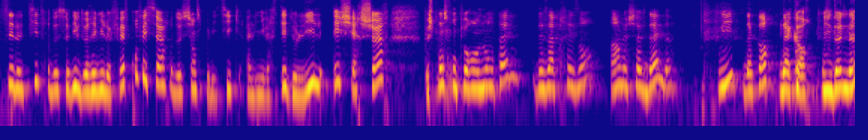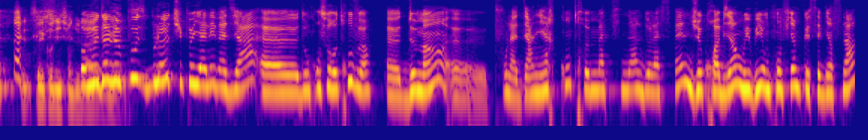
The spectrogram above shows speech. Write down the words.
C'est le titre de ce livre de Rémi Lefebvre, professeur de sciences politiques à l'Université de Lille et chercheur. Je pense qu'on peut rendre l'antenne dès à présent, hein, le chef d'aide oui, d'accord, d'accord. On me donne. C'est les conditions du. on me donne le pouce bleu. Tu peux y aller, Nadia. Euh, donc on se retrouve euh, demain euh, pour la dernière contre-matinale de la semaine. Je crois bien. Oui, oui, on me confirme que c'est bien cela.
